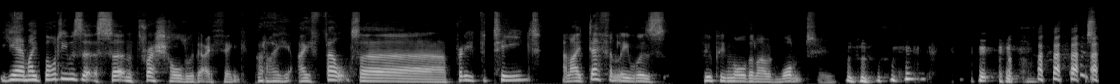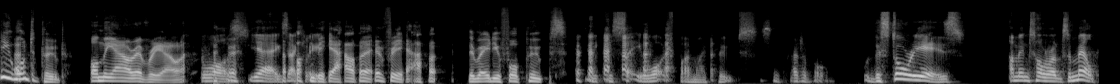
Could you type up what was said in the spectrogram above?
Yeah, my body was at a certain threshold with it, I think, but I, I felt uh, pretty fatigued and I definitely was pooping more than I would want to. Do you want to poop? On the hour, every hour. It was, yeah, exactly. The hour, every hour. The radio for poops. you can set your watch by my poops. It's incredible. The story is I'm intolerant to milk.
